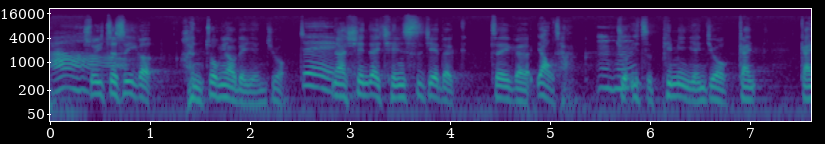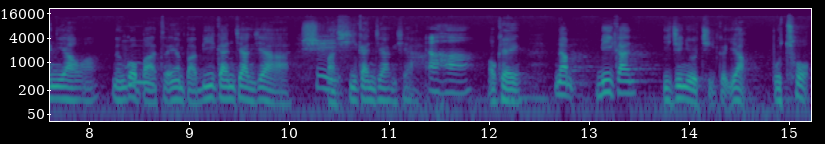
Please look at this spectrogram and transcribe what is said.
哇！所以这是一个。很重要的研究。对。那现在全世界的这个药厂就一直拼命研究肝肝药啊，能够把怎样把 B 肝降下来，是把 C 肝降下来。啊哈。OK，那 B 肝已经有几个药不错，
